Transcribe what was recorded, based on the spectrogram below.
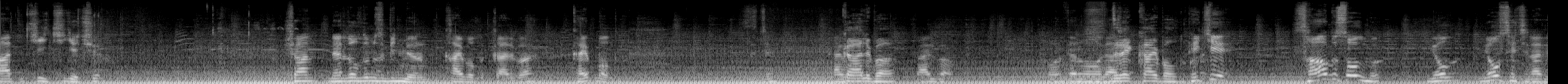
Saat 2-2 geçiyor. Şu an nerede olduğumuzu bilmiyorum. Kaybolduk galiba. Kayıp mı olduk? Sizce? Kaybolduk. Galiba. Galiba. Korkarım ama galiba. Direkt kayboldum. Peki sağ mı sol mu? Yol yol seçin hadi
